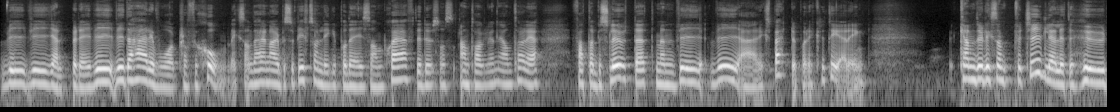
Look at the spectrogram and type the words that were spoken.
vi, vi hjälper dig. Vi, vi, det här är vår profession. Liksom. Det här är en arbetsuppgift som ligger på dig som chef. Det är du som antagligen, jag antar det, fattar beslutet. Men vi, vi är experter på rekrytering. Kan du liksom förtydliga lite hur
